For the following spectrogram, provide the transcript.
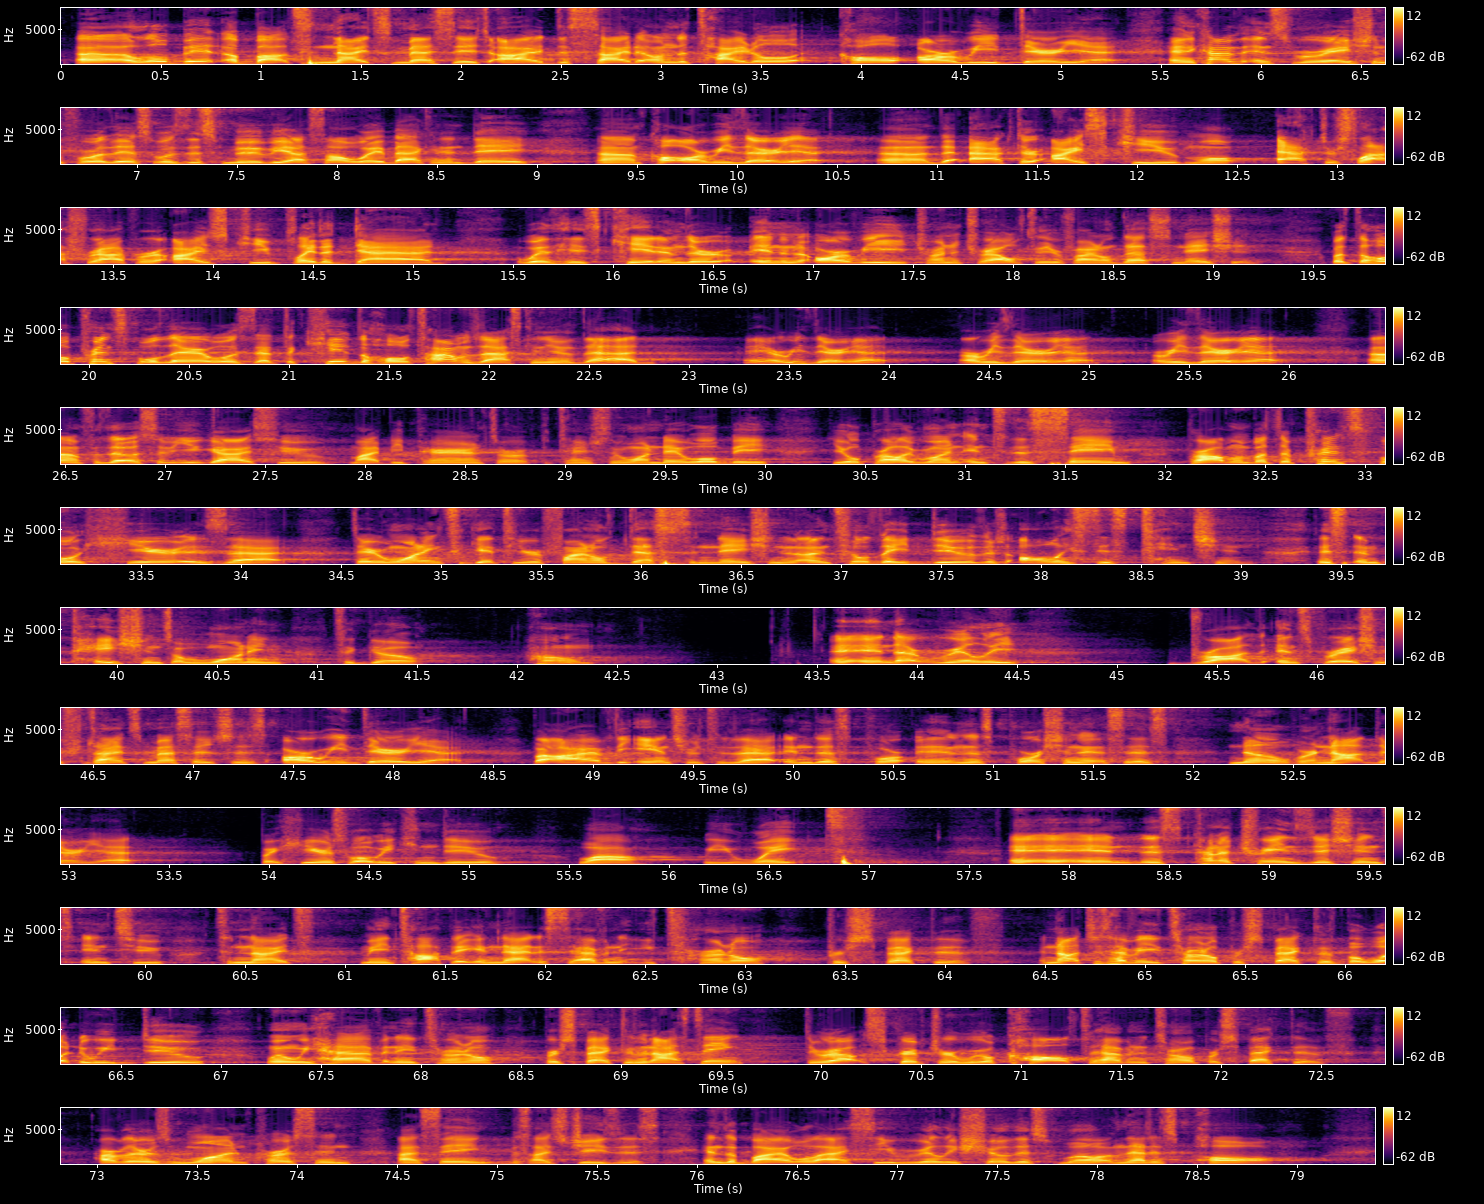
uh, a little bit about tonight's message. I decided on the title called Are We There Yet? And kind of the inspiration for this was this movie I saw way back in the day um, called Are We There Yet? Uh, the actor Ice Cube, well, actor slash rapper Ice Cube played a dad with his kid, and they're in an RV trying to travel to their final destination. But the whole principle there was that the kid the whole time was asking their dad, Hey, are we there yet? Are we there yet? Are we there yet? Uh, for those of you guys who might be parents or potentially one day will be, you'll probably run into the same problem. But the principle here is that they're wanting to get to your final destination. And until they do, there's always this tension, this impatience of wanting to go home. And, and that really brought the inspiration for tonight's message is, are we there yet? But I have the answer to that in this, por- in this portion. It says, no, we're not there yet. But here's what we can do while we wait. And, and this kind of transitions into tonight's main topic, and that is to have an eternal perspective. And not just have an eternal perspective, but what do we do when we have an eternal perspective? And I think throughout Scripture, we're called to have an eternal perspective. However, there is one person, I think, besides Jesus, in the Bible I see really show this well, and that is Paul.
